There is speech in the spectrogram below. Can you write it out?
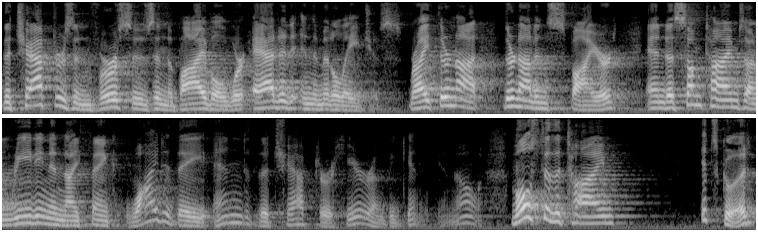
the chapters and verses in the Bible were added in the Middle Ages, right? They're not, they're not inspired. And uh, sometimes I'm reading and I think, why did they end the chapter here and begin? You know, most of the time, it's good,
